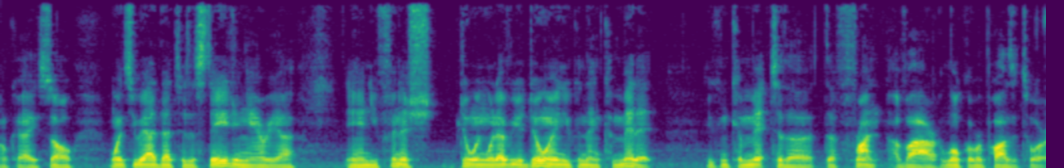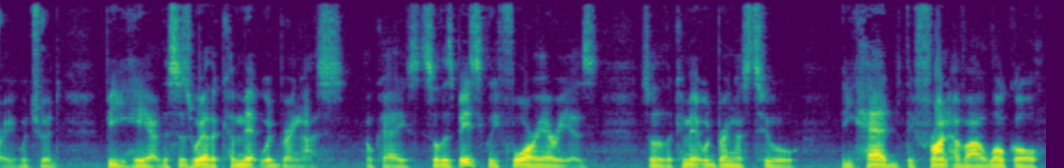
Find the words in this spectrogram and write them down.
okay? So once you add that to the staging area and you finish doing whatever you're doing you can then commit it. You can commit to the the front of our local repository which would be here. This is where the commit would bring us okay? So there's basically four areas. So the commit would bring us to the head the front of our local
